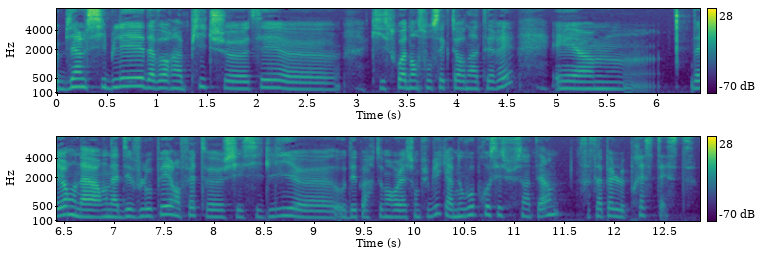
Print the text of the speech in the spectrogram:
bien le cibler, d'avoir un pitch euh, euh, qui soit dans son secteur d'intérêt. Et, D'ailleurs, on a, développé en fait euh, chez Sidley, euh, au département relations publiques, un nouveau processus interne. Ça s'appelle le press test.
